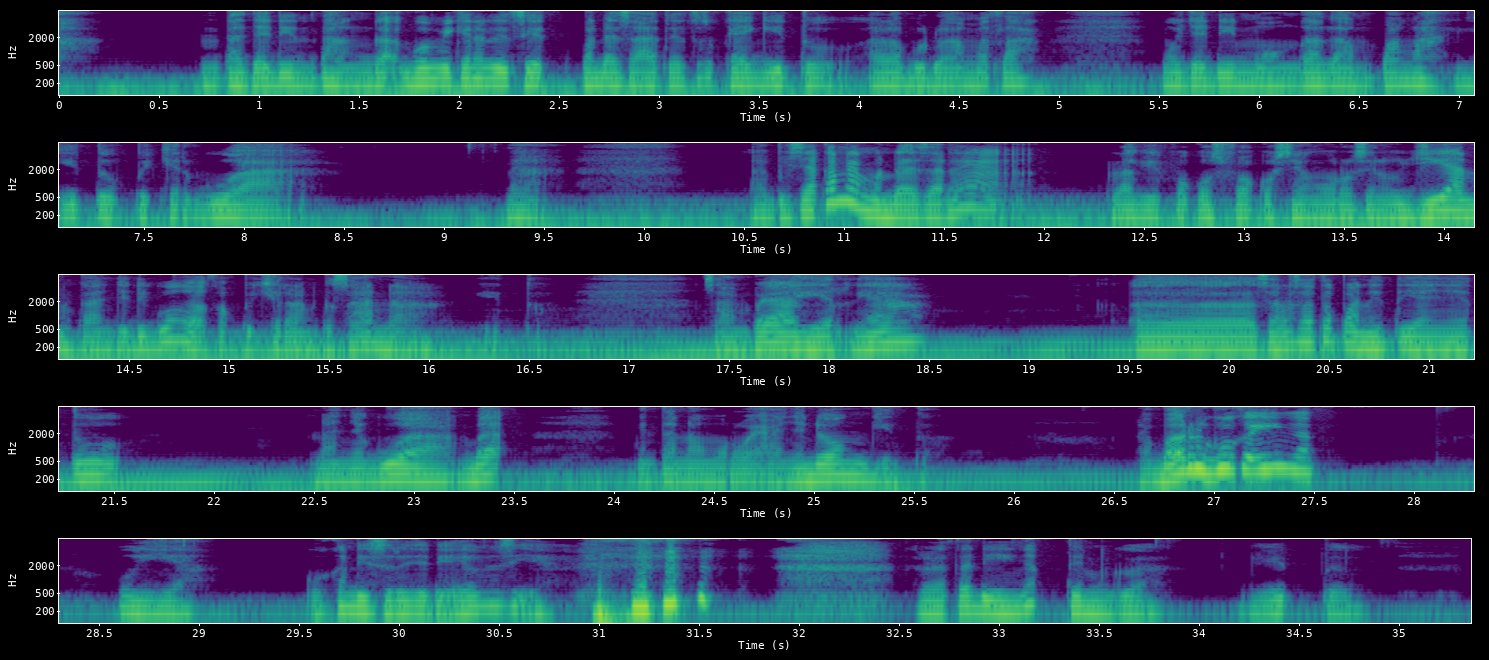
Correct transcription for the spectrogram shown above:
entah jadi entah enggak. Gue mikirnya di sit pada saat itu kayak gitu. Alah bodo amat lah. Mau jadi mau enggak gampang lah gitu pikir gue nah habisnya kan emang dasarnya lagi fokus-fokusnya ngurusin ujian kan. Jadi gue nggak kepikiran ke sana gitu. Sampai akhirnya eh, salah satu panitianya itu nanya gue mbak minta nomor wa nya dong gitu nah baru gue keinget. Oh iya. Gue kan disuruh jadi MC ya. Ternyata diingetin gue gitu.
